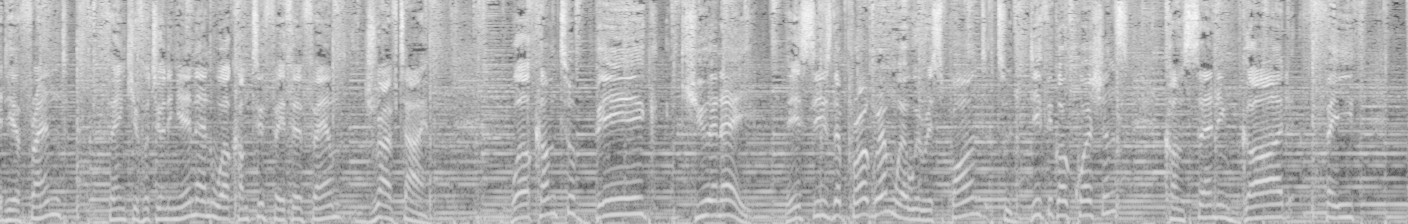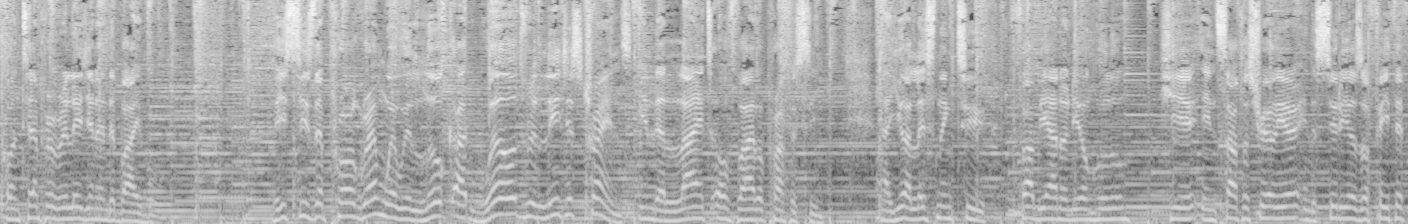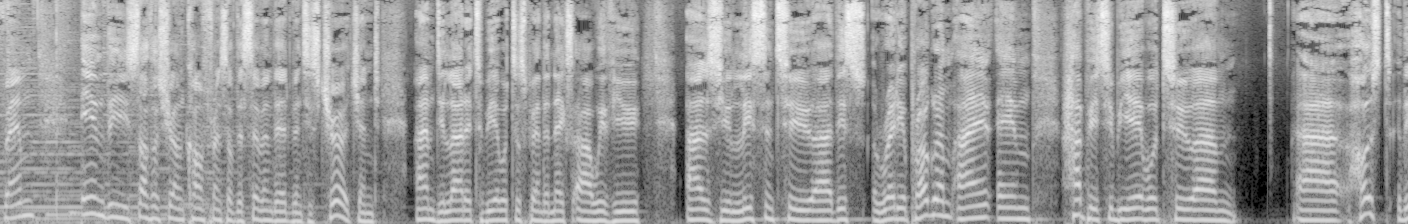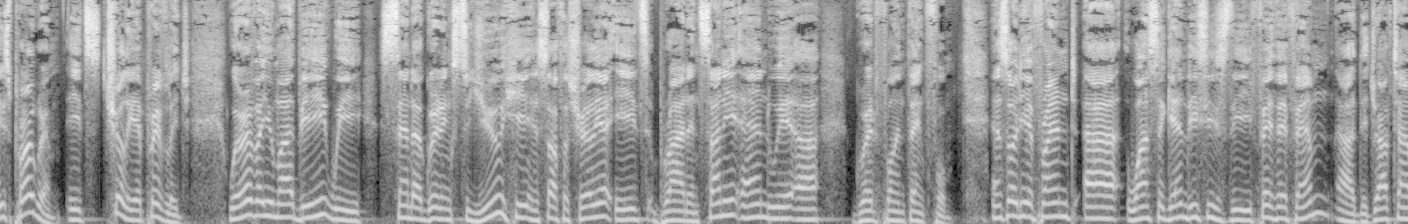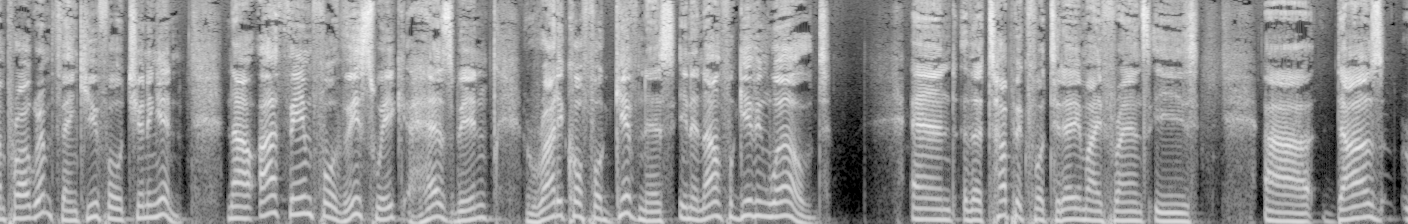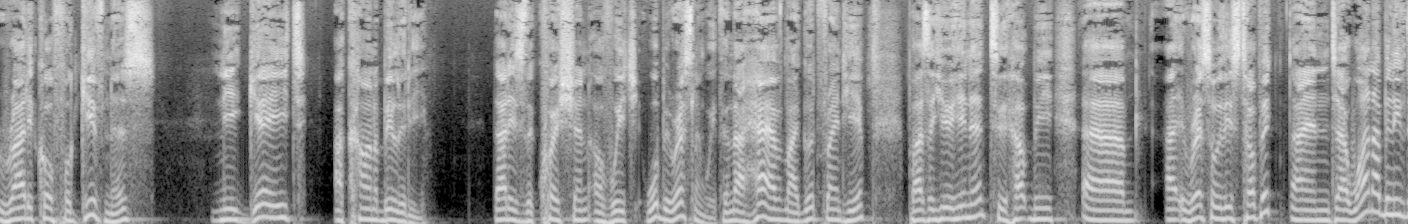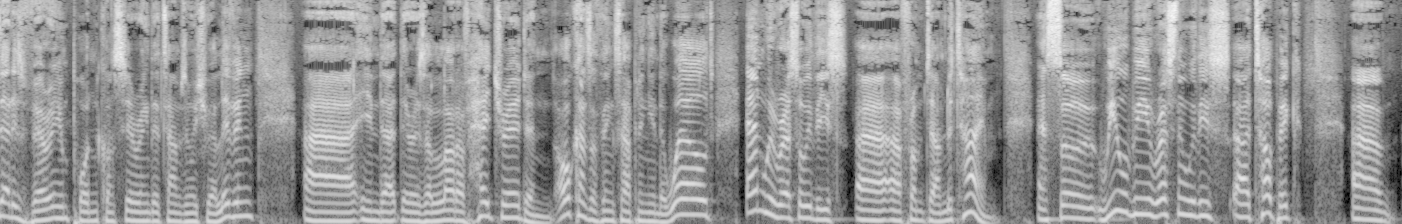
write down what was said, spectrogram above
my dear friend. Thank you for tuning in and welcome to Faith FM Drive Time. Welcome to Big Q&A. This is the program where we respond to difficult questions concerning God, faith, contemporary religion and the Bible. This is the program where we look at world religious trends in the light of Bible prophecy. Now you are listening to Fabiano Nyong'hulu here in South Australia in the studios of Faith FM in the South Australian Conference of the Seventh-day Adventist Church, and I'm delighted to be able to spend the next hour with you as you listen to uh, this radio program. I am happy to be able to. Um, uh, host this program. It's truly a privilege. Wherever you might be, we send our greetings to you here in South Australia. It's bright and sunny and we are grateful and thankful. And so, dear friend, uh, once again, this is the Faith FM, uh, the Drive Time program. Thank you for tuning in. Now, our theme for this week has been radical forgiveness in an unforgiving world. And the topic for today, my friends, is uh, Does radical forgiveness negate accountability? That is the question of which we'll be wrestling with. And I have my good friend here, Pastor Hugh Hinnett, to help me um, uh, wrestle with this topic. And uh, one, I believe that is very important considering the times in which we are living, uh, in that there is a lot of hatred and all kinds of things happening in the world. And we wrestle with this uh, uh, from time to time. And so we will be wrestling with this uh, topic. Um,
